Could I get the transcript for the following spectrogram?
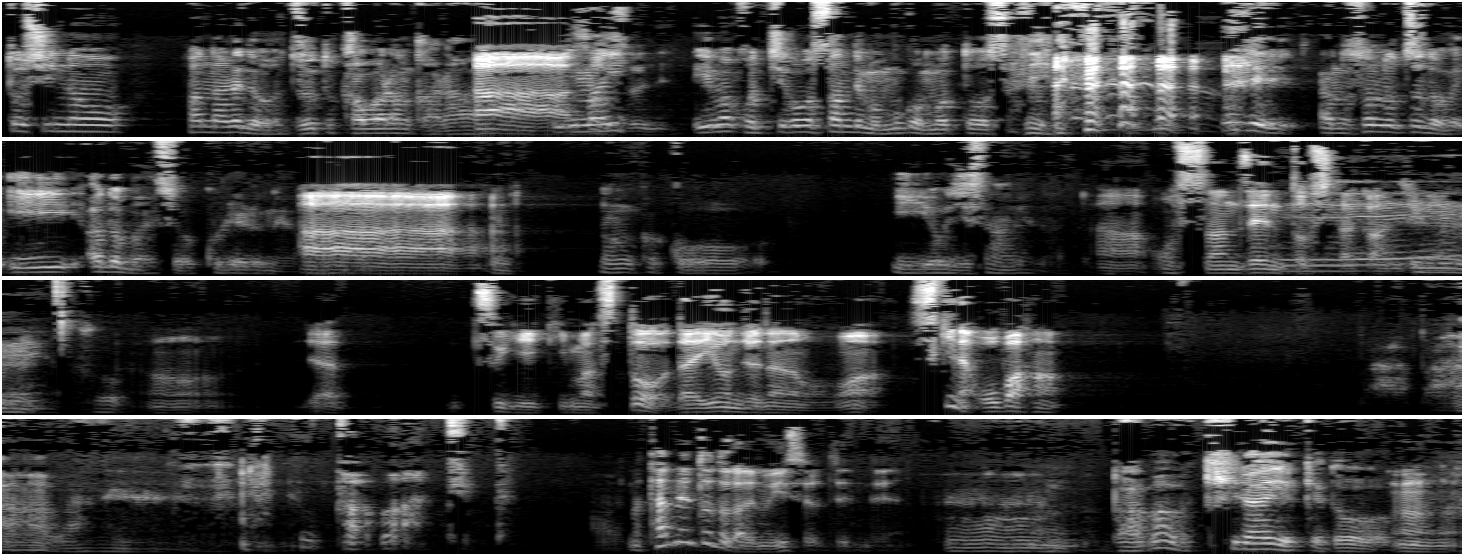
年の離れ度がずっと変わらんから、ああ、今そうですよね。今こっちがおっさんでも向こうもっとおっさんに。う んで、あの、その都度いいアドバイスをくれるのよ。あうんなんかこう、いいおじさんやなと。あ、おっさん然とした感じが。うん、そう。うんじゃあ、次行きますと、第47問は、好きなおばはん。バーはね、ババアってまあタレントとかでもいいですよ、全うん、ババアは嫌いやけど、然。うん。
